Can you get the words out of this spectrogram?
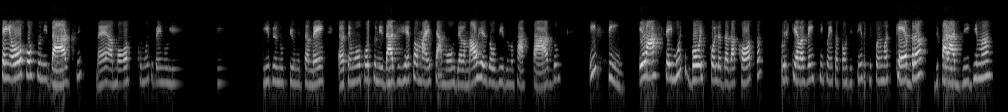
tem a oportunidade, né? Mostra muito bem no livro e no filme também. Ela tem uma oportunidade de retomar esse amor dela mal resolvido no passado. Enfim, eu achei muito boa a escolha da Dakota, porque ela vem de 50 tons de cinza, que foi uma quebra de paradigma,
